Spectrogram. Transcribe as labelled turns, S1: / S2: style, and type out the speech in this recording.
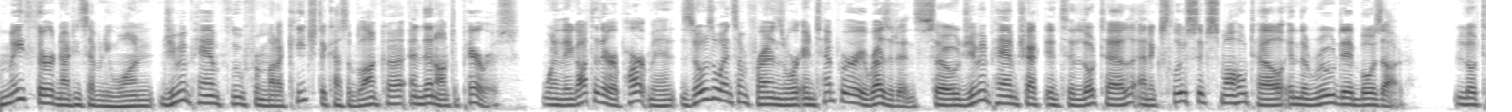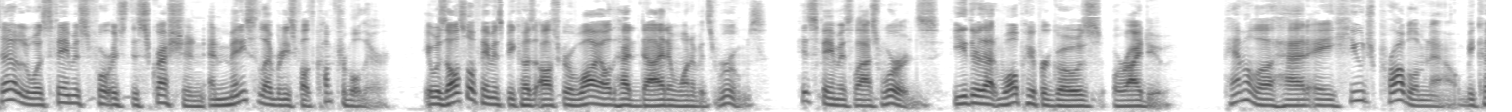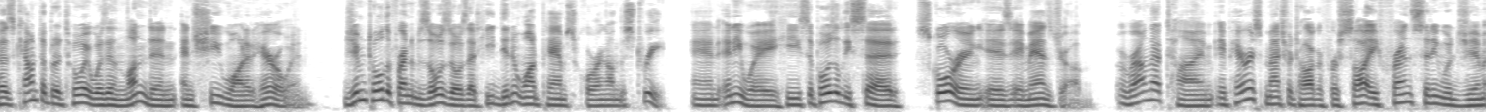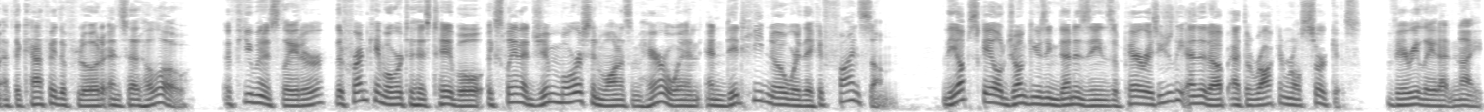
S1: On May 3, 1971, Jim and Pam flew from Marrakech to Casablanca and then on to Paris. When they got to their apartment, Zozo and some friends were in temporary residence, so Jim and Pam checked into L'Hotel, an exclusive small hotel in the Rue des Beaux-Arts. L'Hotel was famous for its discretion, and many celebrities felt comfortable there. It was also famous because Oscar Wilde had died in one of its rooms. His famous last words either that wallpaper goes, or I do. Pamela had a huge problem now because Count de Breteuil was in London and she wanted heroin. Jim told a friend of Zozo's that he didn't want Pam scoring on the street. And anyway, he supposedly said, scoring is a man's job. Around that time, a Paris match photographer saw a friend sitting with Jim at the Café de Flore and said hello. A few minutes later, the friend came over to his table, explained that Jim Morrison wanted some heroin, and did he know where they could find some? The upscale junk using denizens of Paris usually ended up at the rock and roll circus, very late at night.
